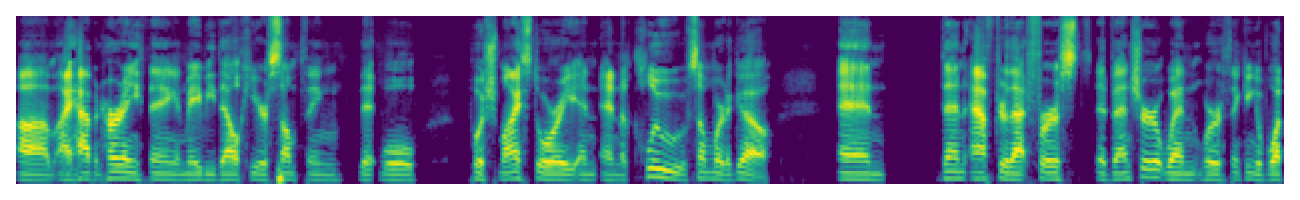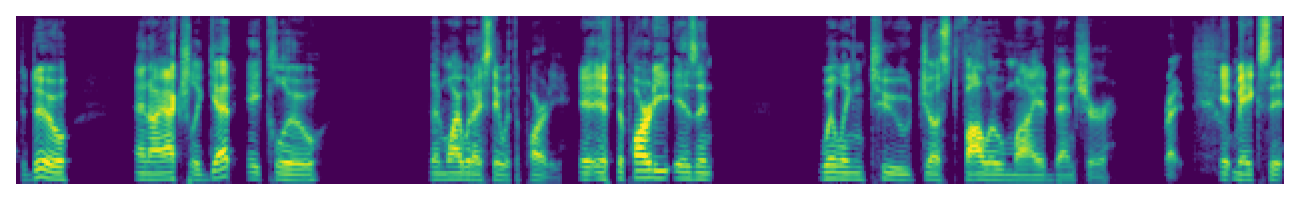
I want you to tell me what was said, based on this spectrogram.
um, I haven't heard anything and maybe they'll hear something that will push my story and and a clue of somewhere to go. And then after that first adventure when we're thinking of what to do and I actually get a clue, then why would I stay with the party? If the party isn't willing to just follow my adventure, Right. it makes it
